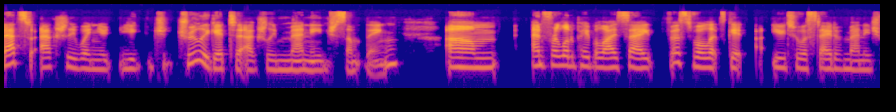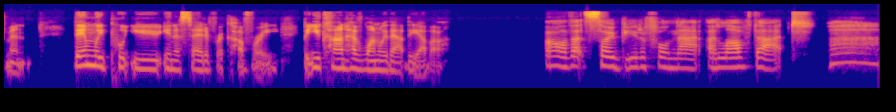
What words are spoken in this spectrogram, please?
that's actually when you you truly get to actually manage something. Um, and for a lot of people, I say, first of all, let's get you to a state of management. Then we put you in a state of recovery, but you can't have one without the other. Oh, that's so beautiful, Nat. I love that. yeah.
